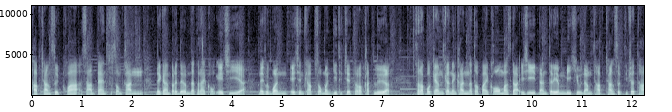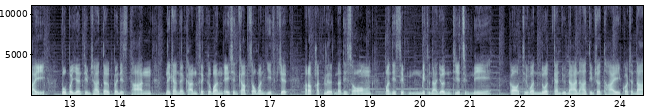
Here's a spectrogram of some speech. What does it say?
ทัพช้างศึกคว้า 3 แต้มสุดสำคัญ ในการประเดิมนัดแรกของเอเชีย ในฟุตบอลเอเชียนคัพ 2027 รอบคัดเลือกสำหรับโปรแกรมการแข่งขันนัดต่อไปของมาสดาอิชิอินั้นเตรียมมีคิวนำทัพช้างศึกทีมชาติไทย บุกไปเยือนทีมชาติเติร์กเมนิสถาน ในการแข่งขันเฟกเกอร์บอลเอเชียนคัพ 2027รอบคัดเลือกนัดที่ 2 วันที่ 10 มิถุนายนที่จะถึงนี้ก็ถือว่านวดกันอยู่นานนะฮะทีมชาติไทยกว่าจะได้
